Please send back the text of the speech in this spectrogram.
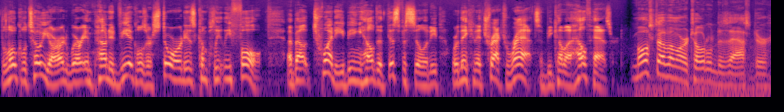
The local tow yard where impounded vehicles are stored is completely full. About 20 being held at this facility where they can attract rats and become a health hazard. Most of them are a total disaster.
